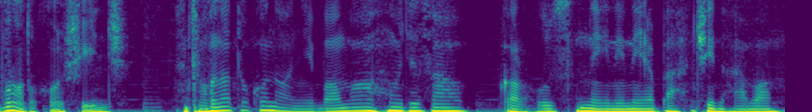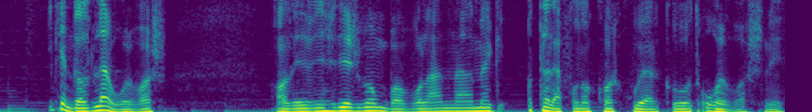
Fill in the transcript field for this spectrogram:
vonatokon sincs. Hát vonatokon annyiban van, hogy ez a kalauz néninél bácsinál van. Igen, de az leolvas. Az érvényesítés gomba a volánnál meg a telefon akar QR kódot olvasni.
